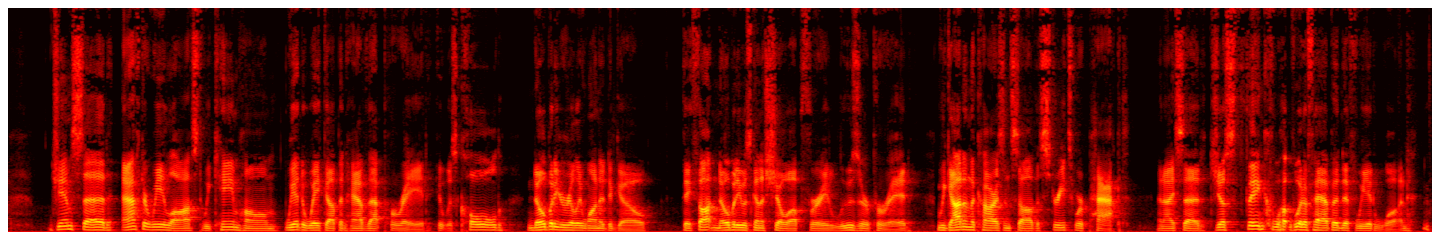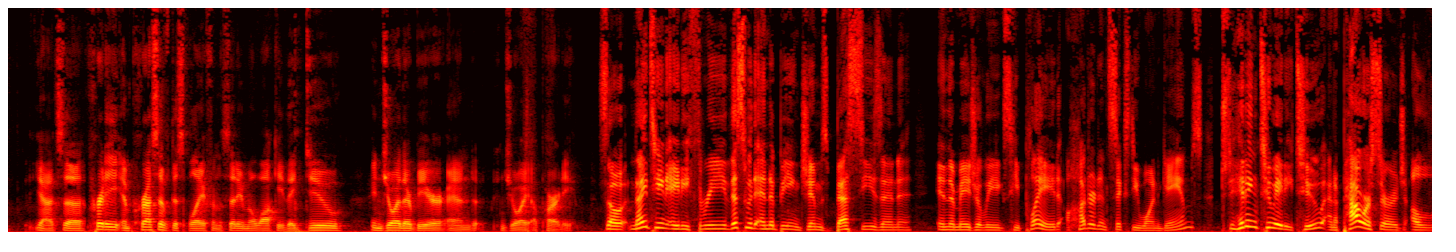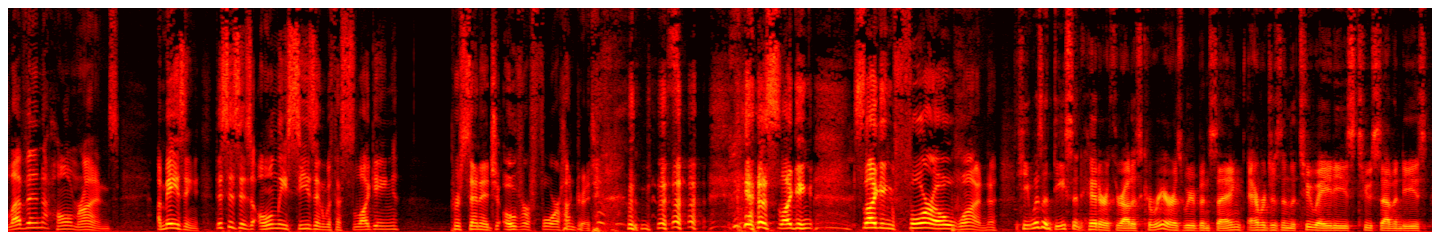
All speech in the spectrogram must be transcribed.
Jim said, after we lost, we came home. We had to wake up and have that parade. It was cold. Nobody really wanted to go. They thought nobody was going to show up for a loser parade. We got in the cars and saw the streets were packed. And I said, just think what would have happened if we had won. yeah, it's a pretty impressive display from the city of Milwaukee. They do enjoy their beer and enjoy a party. So 1983, this would end up being Jim's best season in the major leagues. He played 161 games, hitting 282 and a power surge, 11 home runs. Amazing. This is his only season with a slugging percentage over 400. yeah, slugging slugging 401. He was a decent hitter throughout his career as we've been saying, averages in the 280s, 270s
